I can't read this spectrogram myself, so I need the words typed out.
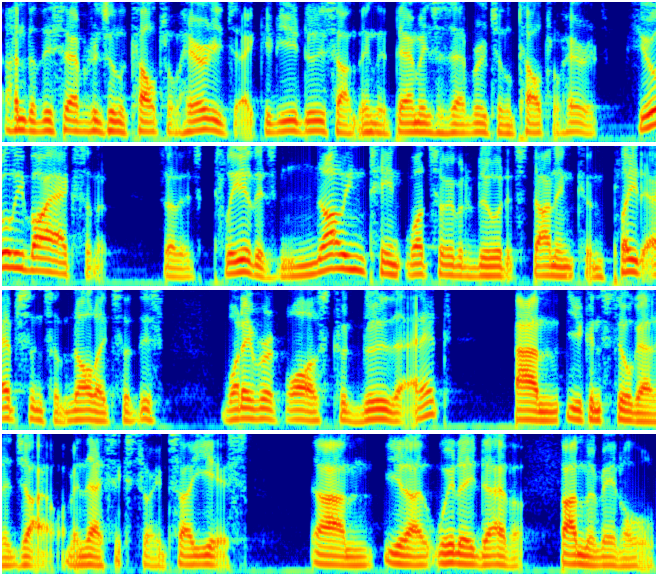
under this Aboriginal Cultural Heritage Act, if you do something that damages Aboriginal cultural heritage purely by accident, so it's clear there's no intent whatsoever to do it, it's done in complete absence of knowledge that this, whatever it was, could do that, um, you can still go to jail. I mean, that's extreme. So, yes, um, you know, we need to have a fundamental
